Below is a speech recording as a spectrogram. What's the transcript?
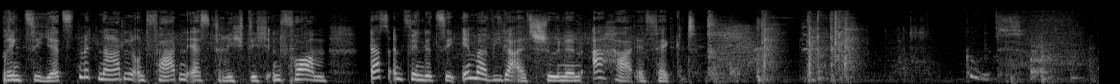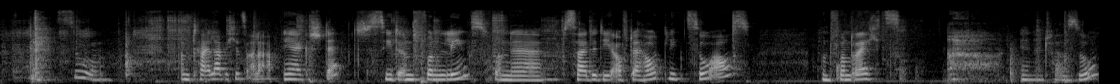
bringt sie jetzt mit Nadel und Faden erst richtig in Form. Das empfindet sie immer wieder als schönen Aha-Effekt. Gut. So. Am Teil habe ich jetzt alle Abnäher gesteppt. Sieht dann von links, von der Seite, die auf der Haut liegt, so aus. Und von rechts in etwa so.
